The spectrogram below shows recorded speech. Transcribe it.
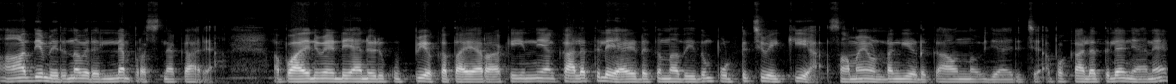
ആദ്യം വരുന്നവരെല്ലാം പ്രശ്നക്കാരാണ് അപ്പോൾ അതിന് വേണ്ടി ഞാനൊരു കുപ്പിയൊക്കെ തയ്യാറാക്കി. ഇന്ന് ഞാൻ കലത്തിലെയാണ് എടുക്കുന്നത്. ഇതും പൊട്ടിച്ച് വെക്കുക സമയമുണ്ടെങ്കിൽ എടുക്കാമെന്ന് വിചാരിച്ച്. അപ്പോൾ കലത്തിലെ ഞാൻ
